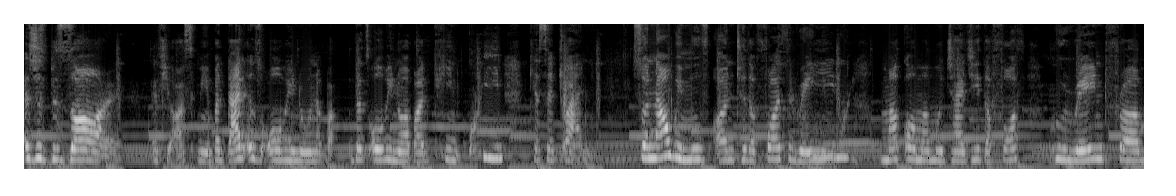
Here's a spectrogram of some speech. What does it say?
it's just bizarre if you ask me. But that is all we know about that's all we know about queen queen kesetwani so now we move on to the fourth reigning makoma modjadji the fourth who reigned from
